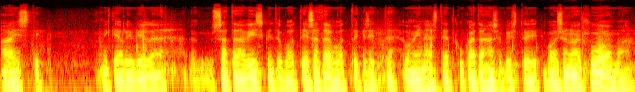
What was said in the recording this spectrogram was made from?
aisti, mikä oli vielä 150 vuotta ja 100 vuottakin sitten ominaista, että kuka tahansa pystyi, voi sanoa, että luomaan.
